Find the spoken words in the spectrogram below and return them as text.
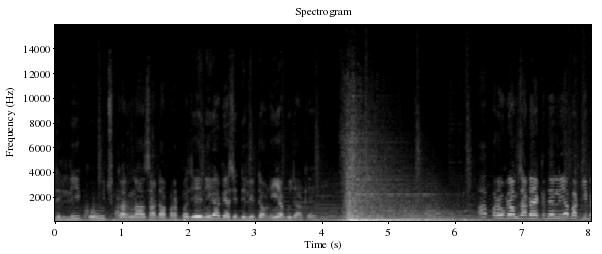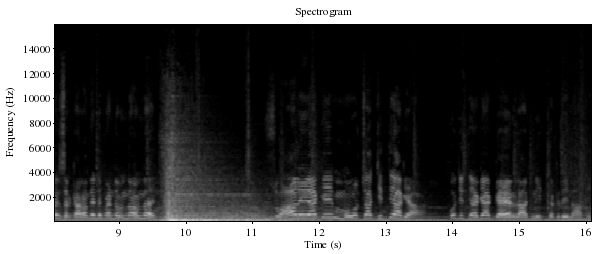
ਦਿੱਲੀ ਕੂਚ ਕਰਨਾ ਸਾਡਾ ਪਰਪਸ ਇਹ ਨਹੀਂਗਾ ਕਿ ਅਸੀਂ ਦਿੱਲੀ ਢਾਉਣੀ ਆ ਕੋਈ ਜਾ ਕੇ। ਆ ਪ੍ਰੋਗਰਾਮ ਸਾਡਾ ਇੱਕ ਦਿਨ ਲਈ ਆ, ਬਾਕੀ ਫਿਰ ਸਰਕਾਰਾਂ ਤੇ ਡਿਪੈਂਡ ਹੁੰਦਾ ਹੁੰਦਾ ਹੈ। ਸਵਾਲ ਇਹ ਹੈ ਕਿ ਮੋਰਚਾ ਜਿੱਤਿਆ ਗਿਆ, ਉਹ ਜਿੱਤਿਆ ਗਿਆ ਗੈਰ ਰਾਜਨੀਤਿਕ ਦੇ ਨਾਂ ਤੇ।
